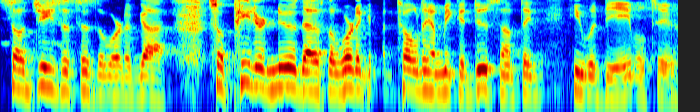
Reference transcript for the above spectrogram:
So Jesus is the Word of God. So Peter knew that if the Word of God told him he could do something, he would be able to.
